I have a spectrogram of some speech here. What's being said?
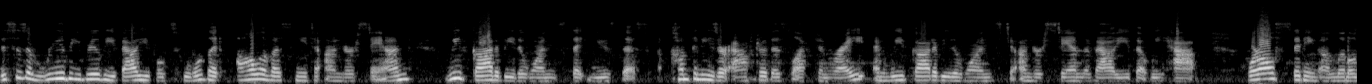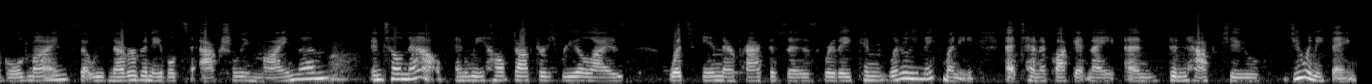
this is a really, really valuable tool that all of us need to understand. We've got to be the ones that use this. Companies are after this left and right, and we've got to be the ones to understand the value that we have. We're all sitting on little gold mines, but we've never been able to actually mine them until now. And we help doctors realize what's in their practices where they can literally make money at 10 o'clock at night and didn't have to do anything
